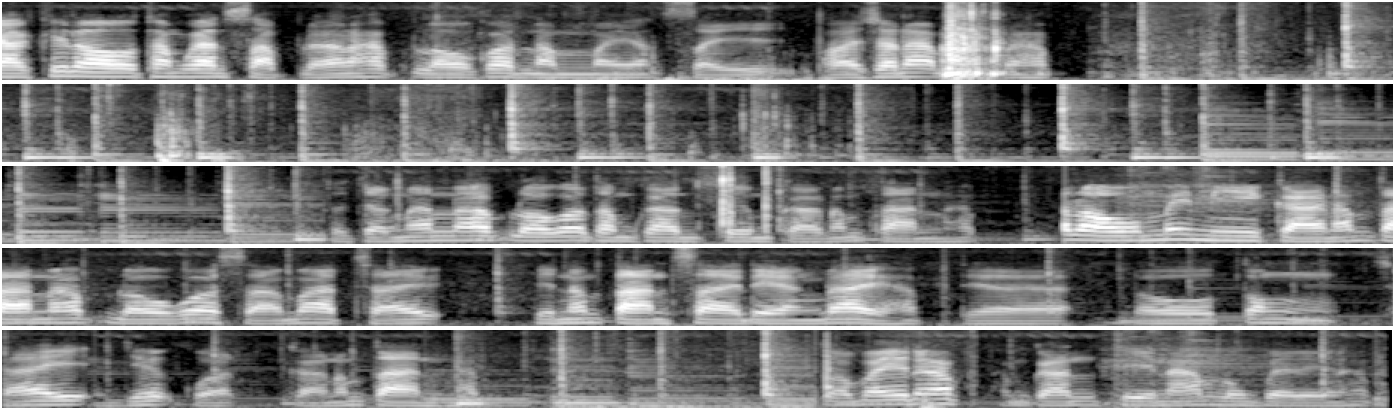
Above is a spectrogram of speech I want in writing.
จากที่เราทำการสับแล้วนะครับ เราก็นำมาใส่ภาชนะหมักนะครับ จากนั้นนะครับเราก็ทำการเติมกากน้ำตาลนะครับ ถ้าเราไม่มีกากน้ำตาลนะครับ เราก็สามารถใช้เป็นน้ำตาลทรายแดงได้ครับ แต่เราต้องใช้เยอะกว่ากากน้ำตาลครับ ต่อไปนะครับทำการเทน้ำลงไปเลยนะครับ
